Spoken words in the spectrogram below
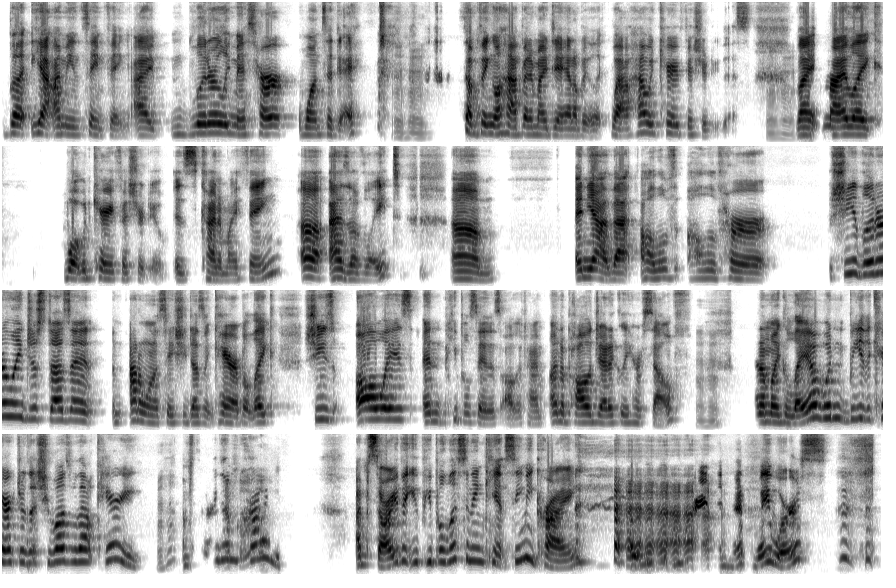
but yeah, I mean, same thing. I literally miss her once a day. Mhm. Something will happen in my day, and I'll be like, "Wow, how would Carrie Fisher do this?" Mhm. Like my like, what would Carrie Fisher do is kind of my thing uh, as of late. Um, and yeah, that all of all of her, she literally just doesn't. I don't want to say she doesn't care, but like she's always, and people say this all the time, unapologetically herself. Mhm. And I'm like, Leia wouldn't be the character that she was without Carrie. Mhm. I'm sorry that I'm crying. I'm sorry that you people listening can't see me crying. that's way worse.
